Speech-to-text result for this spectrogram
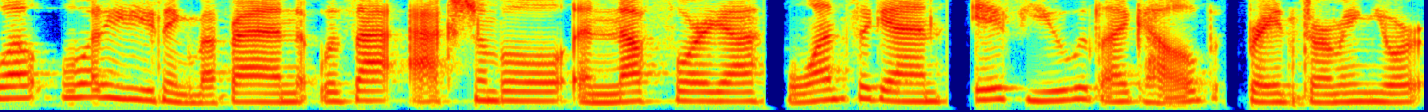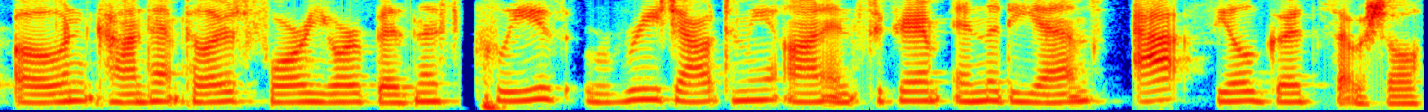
Well, what do you think, my friend? Was that actionable enough for you? Once again, if you would like help brainstorming your own content pillars for your business, please reach out to me on Instagram in the DMs at Feel Good Social.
